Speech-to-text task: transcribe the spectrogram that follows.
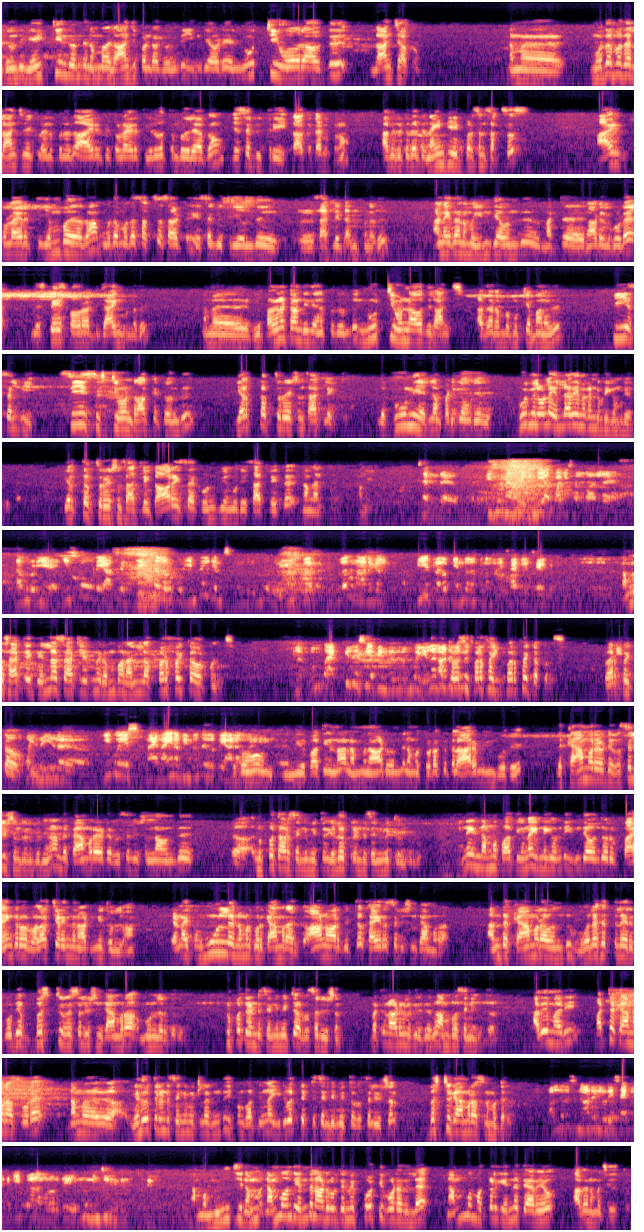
இது வந்து எயிட்டீன்த் வந்து நம்ம லான்ச் பண்ணுறது வந்து இந்தியாவுடைய நூற்றி ஓராவது லான்ச் ஆகும். நம்ம முத முத லான்ச் வெஹிக்கிள் அனுப்புனது ஆயிரத்தி தொள்ளாயிரத்தி எழுபத்தொம்பதுல ஆகும். எஸ்எல்பி த்ரீ ராக்கெட் அனுப்பணும். அது கிட்டத்தட்ட நைன்டி எயிட் பர்சன்ட் சக்ஸஸ் ஆயிரத்தி தொள்ளாயிரத்தி எண்பது தான் முத முத சக்ஸஸ் ஆகிட்டு எஸ்எல்பி த்ரீ வந்து சேட்டலைட் அனுப்புனது. அன்னைக்கு தான் நம்ம இந்தியா வந்து மற்ற நாடுகள் கூட இந்த ஸ்பேஸ் பவர் ஜாயின் பண்ணது. நம்ம பதினெட்டாம் தேதி அனுப்புறது வந்து நூற்றி ஒன்றாவது லான்ச் அதுதான் ரொம்ப முக்கியமானது. PSLV C sixty one rocket வந்து எர்த் அப்சர்வேஷன் சேட்டலைட் இந்த பூமியை எல்லாம் படிக்கக்கூடியது பூமியில் உள்ள எல்லாத்தையுமே கண்டுபிடிக்க முடியாது. Earth observation satellite RI RISAT one பிஎங்குடைய சேட்டலைட்டை நாங்கள் அனுப்புகிறோம் சார் இந்த இந்தியா பாகிஸ்தான் வாரில். நம்மளுடைய இஸ்ரோவுடைய அசட் எந்த அளவுக்கு ஒரு இன்டெலிஜென்ஸ் வந்து ரொம்ப ஒரு யூஸ்ஃபுல்லாக இருக்குது உலக நாடுகள் வியக்கிற அளவுக்கு எந்த அளவுக்கு நம்மளுடைய சேட்டலைட் செயல்படுது? நம்ம சேட்டலைட் எல்லா சேட்டலைட்டுமே ரொம்ப நல்லா பர்ஃபெக்டாக ஒர்க் பண்ணுச்சு. ரொம்ப அக்யூரசி அப்படின்றது ரொம்ப எல்லா பர்ஃபெக்ட் பர்ஃபெக்ட் அக்குரசி பர்ஃபெக்டாக இப்போ நீங்கள் பார்த்தீங்கன்னா நம்ம நாடு வந்து நம்ம தொடக்கத்தில் ஆரம்பிக்கும் போது இந்த கேமராவோட ரெசல்யூஷன் இருக்குது பார்த்தீங்கன்னா அந்த கேமராவோட ரெசல்யூஷன்லாம் வந்து முப்பத்தாறு சென்டிமீட்டர் எழுபத்தி ரெண்டு சென்டிமீட்டர் இருந்தது இன்னைக்கு நம்ம பார்த்தீங்கன்னா இன்னைக்கு வந்து இந்தியா வந்து ஒரு பயங்கர ஒரு வளர்ச்சி அடைந்த நாடுன்னே சொல்லலாம். ஏன்னா இப்போ மூணில் நம்மளுக்கு ஒரு கேமரா இருக்குது on orbiter high resolution camera அந்த கேமரா வந்து உலகத்தில் இருக்கக்கூடிய பெஸ்ட் ரெசல்யூஷன் கேமரா மூணில் இருக்குது. முப்பத்தி ரெண்டு சென்டிமீட்டர் ரெசல்யூஷன் மற்ற நாடுகளுக்கு இருக்கிறது ஐம்பது சென்டிமீட்டர் அதே மாதிரி மற்ற கேமராஸ் கூட நம்ம 72 ரெண்டு சென்டிமீட்டர்ல இருந்து இப்போ பார்த்தீங்கன்னா இருபத்தெட்டு சென்டிமீட்டர் ரெசல்யூஷன் பெஸ்ட் கேமராஸ் நம்மகிட்ட இருக்கு. நம்ம மிஞ்சி நம்ம நம்ம வந்து எந்த நாடுகள்கிட்டயுமே போட்டி போடுறதில்ல. நம்ம மக்களுக்கு என்ன தேவையோ அதை நம்ம செய்துட்டு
